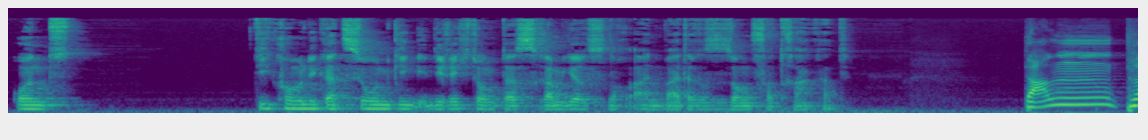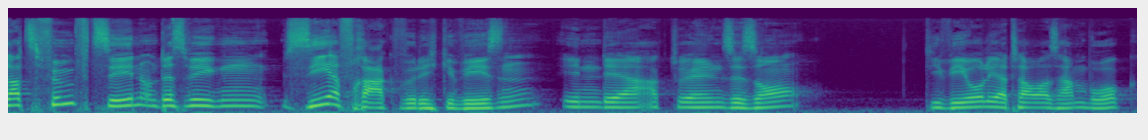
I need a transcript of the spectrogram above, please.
Und die Kommunikation ging in die Richtung, dass Ramirez noch einen weiteren Saisonvertrag hat. Dann Platz 15 und deswegen sehr fragwürdig gewesen in der aktuellen Saison. Die Veolia Towers Hamburg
